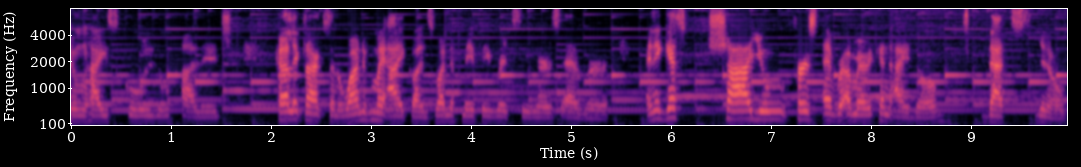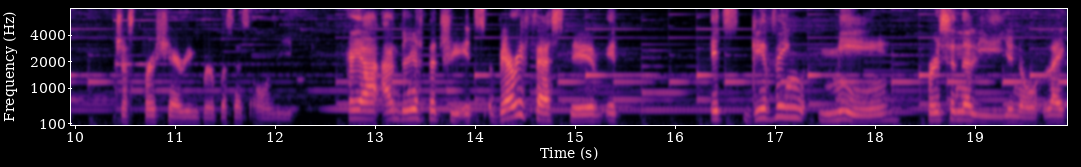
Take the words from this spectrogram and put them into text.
nung high school, nung college. Kelly Clarkson, one of my icons, one of my favorite singers ever. And I guess siya yung first ever American Idol that's, you know, just for sharing purposes only. Kaya underneath the tree, it's very festive. It it's giving me personally, you know, like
